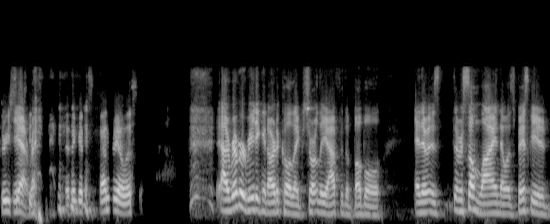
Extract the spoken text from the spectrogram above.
360? Yeah, right. I think it's unrealistic. I remember reading an article like shortly after the bubble, and there was there was some line that was basically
